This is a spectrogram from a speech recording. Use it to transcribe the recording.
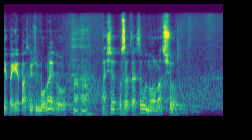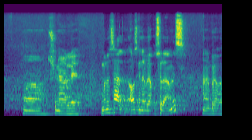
tepaga pastga uchun bo'lmaydi u. Mana shu vositasi bu normasi shu. Ha, tushunarli. Buni sal ozgina bu yoqqa suramiz. Mana bu yoqqa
